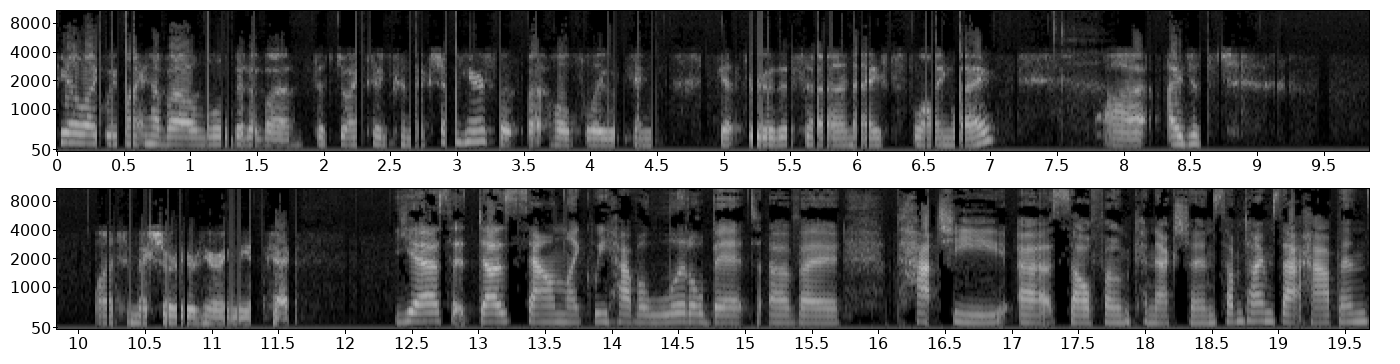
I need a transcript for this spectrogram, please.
feel like we might have a little bit of a disjointed connection here, so but hopefully we can get through this in a nice flowing way. Uh, I just wanted to make sure you're hearing me okay. Yes, it does sound like we have a little bit of a patchy uh, cell phone connection. Sometimes that happens.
